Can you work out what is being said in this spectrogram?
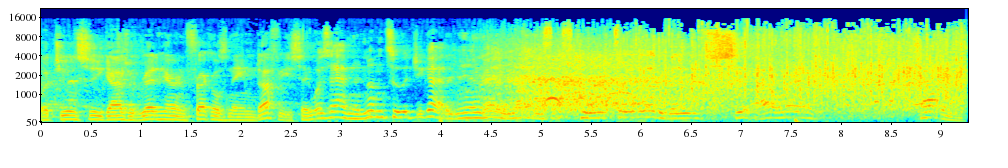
But you'll see guys with red hair and freckles named Duffy say, What's happening? Nothing to it. You got it, man. Right, nice. That's cool. See you later, baby. Shit, I don't know. It's happening.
